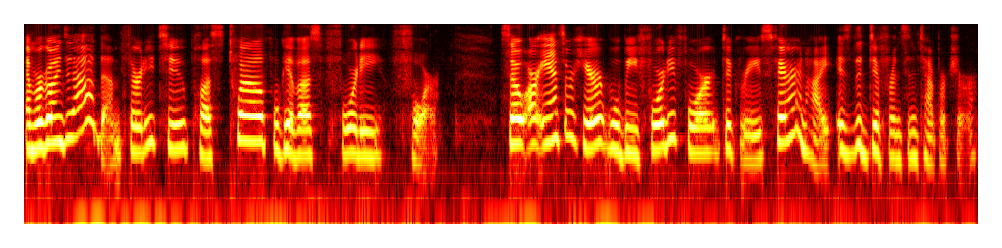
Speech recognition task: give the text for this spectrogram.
And we're going to add them. 32 plus 12 will give us 44. So our answer here will be 44 degrees Fahrenheit is the difference in temperature.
